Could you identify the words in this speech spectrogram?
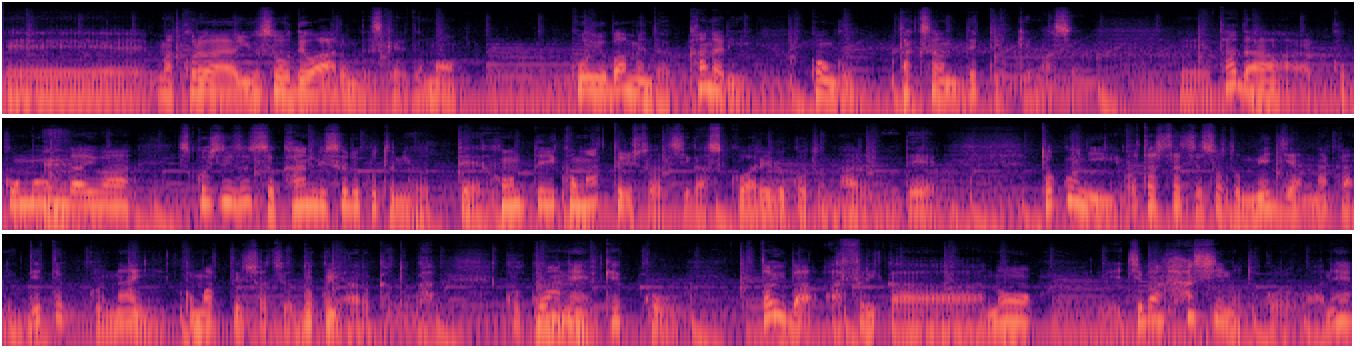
えーまあ、これは予想ではあるんですけれどもこういう場面ではかなり今後たくさん出てきます。えー、ただここ問題は少しずつ管理することによって本当に困っている人たちが救われることになるので特に私たち外メディアの中に出てこない困っている人たちがどこにあるかとかここはね、うん、結構例えばアフリカの一番端のところはね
